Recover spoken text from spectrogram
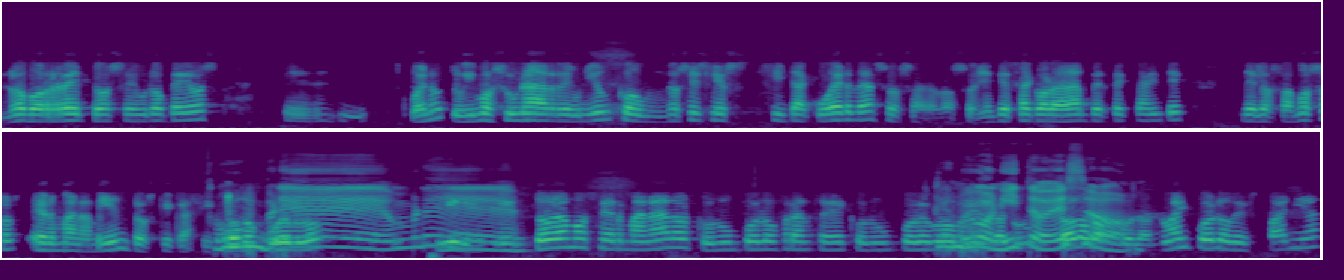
nuevos retos europeos eh, bueno, tuvimos una reunión con, no sé si, si te acuerdas, o sea, los oyentes se acordarán perfectamente de los famosos hermanamientos que casi todo pueblo hombre. todos hemos hermanados con un pueblo francés, con un pueblo global, muy bonito eso. No hay pueblo de España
